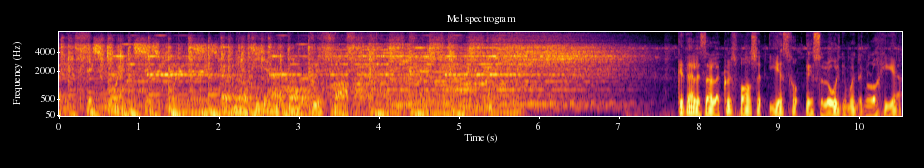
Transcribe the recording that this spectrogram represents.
es, esto es, esto es Tecnología con Chris Foster. ¿Qué tal? Les habla Chris Fawcett y esto es lo último en tecnología.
